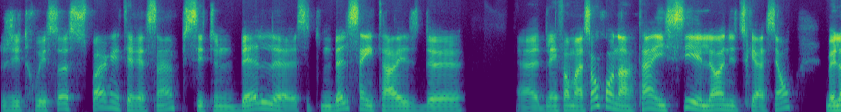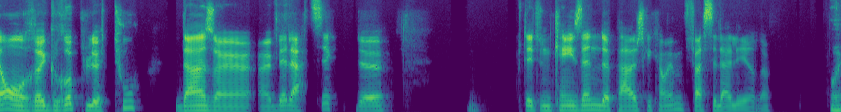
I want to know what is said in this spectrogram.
J'ai trouvé ça super intéressant. Puis c'est une belle, c'est une belle synthèse de, euh, de l'information qu'on entend ici et là en éducation. Mais là, on regroupe le tout dans un, bel article de peut-être une quinzaine de pages qui est quand même facile à lire. Oui.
